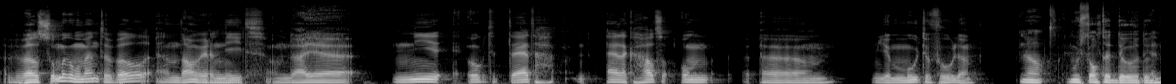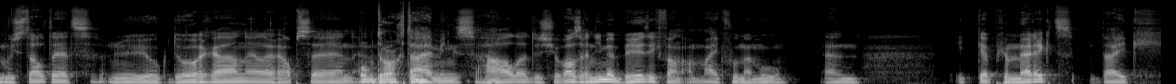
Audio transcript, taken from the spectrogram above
Wel, sommige momenten wel en dan weer niet. Omdat je niet ook de tijd eigenlijk had om ehm, je moe te voelen. ja, je moest altijd doordoen. Het moest altijd nu ook doorgaan, hè, rap zijn. En Opdrachten. timings halen. Dus je was er niet mee bezig van, maar ik voel me moe. En ik heb gemerkt dat ik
